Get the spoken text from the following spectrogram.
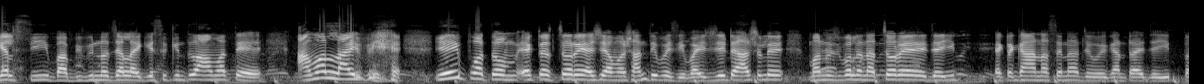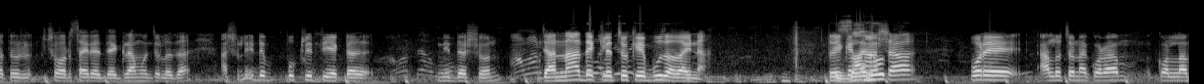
গেলছি বা বিভিন্ন জেলায় গেছি কিন্তু আমাতে আমার লাইফে এই প্রথম একটা চরে এসে আমার শান্তি পাইছি। ভাই যেটা আসলে মানুষ বলে না চরে যে ইট একটা গান আছে না যে ওই গানটায় যে ইট পাথর চর সাইডে দেয় গ্রাম অঞ্চলে যায় আসলে এটা প্রকৃতি একটা নিদর্শন যা না দেখলে চোখে বোঝা যায় না। তো এখানে আসা পরে আলোচনা করা করলাম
